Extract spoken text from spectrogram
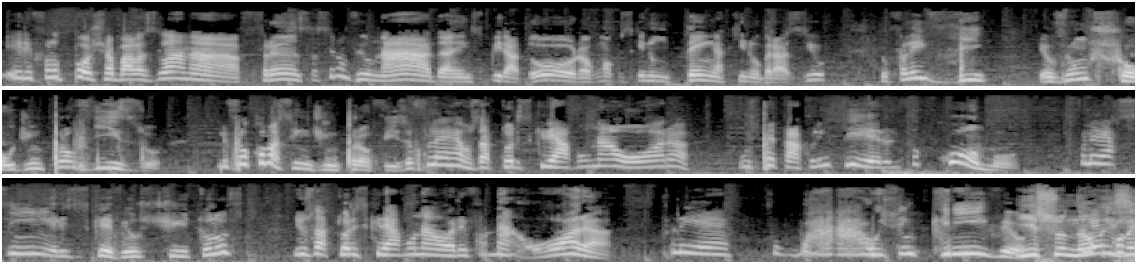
ele falou, poxa, Balas, lá na França, você não viu nada inspirador, alguma coisa que não tem aqui no Brasil? Eu falei, vi. Eu vi um show de improviso. Ele falou, como assim de improviso? Eu falei, é, os atores criavam na hora o espetáculo inteiro. Ele falou, como? Eu falei, é assim, eles escreviam os títulos e os atores criavam na hora. Ele falou, na hora? Eu falei, é. Uau, isso é incrível. Isso não comecei a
